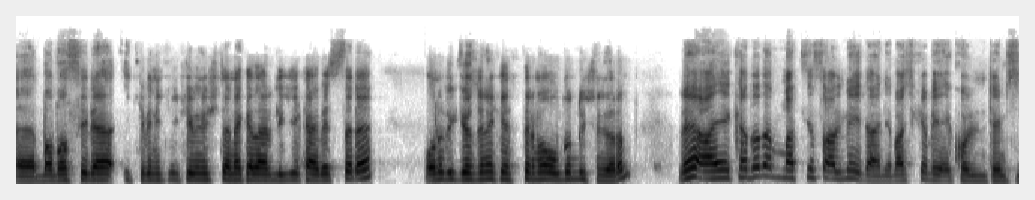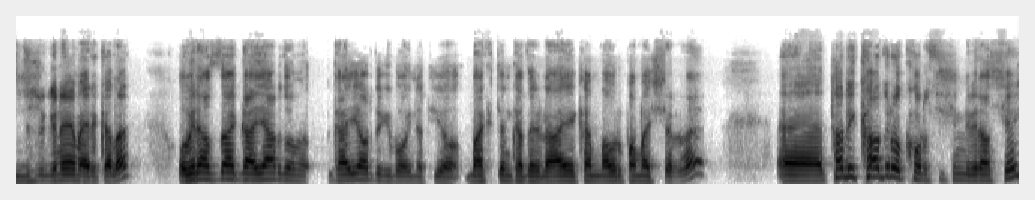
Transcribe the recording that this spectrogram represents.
Ee, babasıyla 2002-2003'te ne kadar ligi kaybetse de onu bir gözüne kestirme olduğunu düşünüyorum. Ve AYK'da da Matias Almeida hani başka bir ekolün temsilcisi Güney Amerikalı. O biraz daha Gallardo, Gallardo gibi oynatıyor baktığım kadarıyla AYK'nın Avrupa maçlarına. Ee, tabii kadro korusu şimdi biraz şey.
